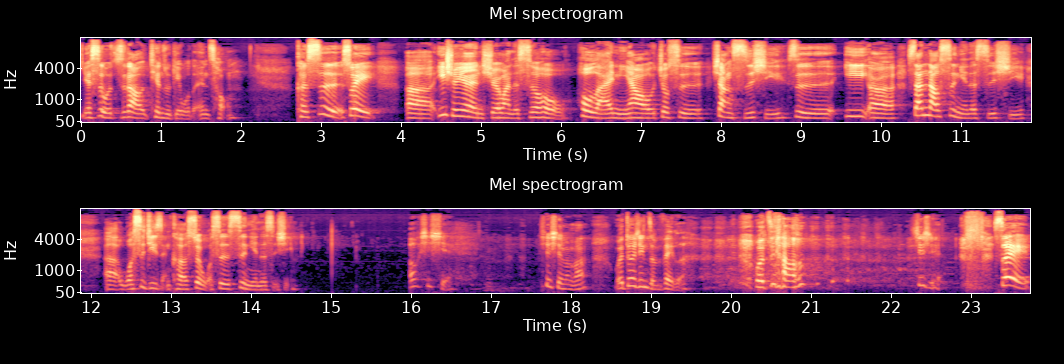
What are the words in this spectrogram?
也是我知道天主给我的恩宠。可是，所以呃，医学院学完的时候，后来你要就是像实习，是一呃三到四年的实习。呃，我是急诊科，所以我是四年的实习。哦，谢谢，谢谢妈妈，我都已经准备了，我知道，谢谢，所以。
